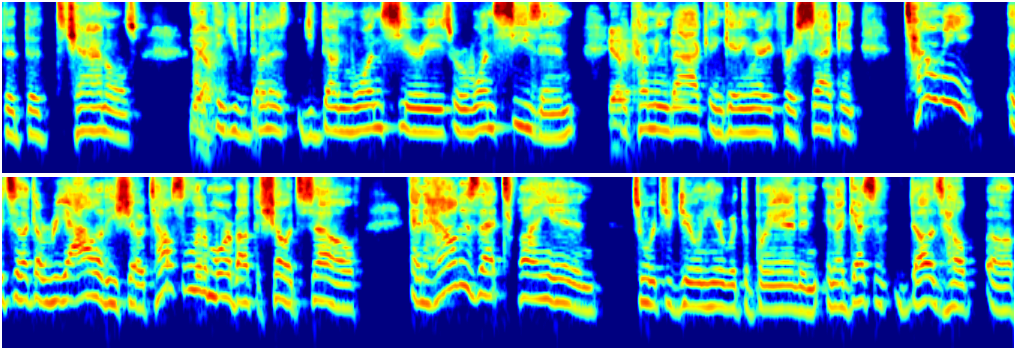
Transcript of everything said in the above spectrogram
the, the channels yeah. I think you've done a you've done one series or one season. Yep. You're coming back and getting ready for a second. Tell me, it's like a reality show. Tell us a little more about the show itself and how does that tie in to what you're doing here with the brand? And, and I guess it does help uh,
